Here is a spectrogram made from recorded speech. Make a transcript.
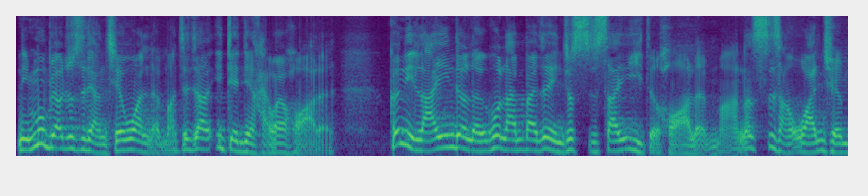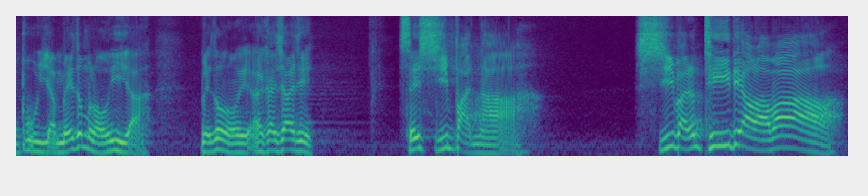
你目标就是两千万人嘛，就这样一点点海外华人，跟你蓝营的人或蓝白这里就十三亿的华人嘛，那市场完全不一样，没这么容易啊，没这么容易。来看下一题，谁洗版啊？洗版都踢掉了，好不好？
